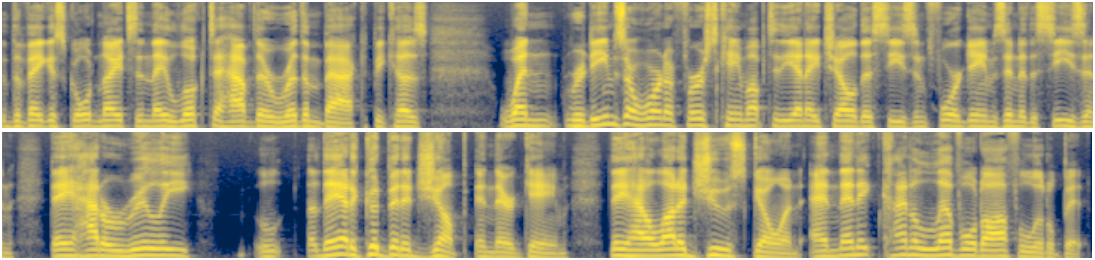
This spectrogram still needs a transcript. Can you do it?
the Vegas Golden Knights and they look to have their rhythm back because when Radim Zohorna first came up to the NHL this season, four games into the season, they had a really they had a good bit of jump in their game. They had a lot of juice going, and then it kind of leveled off a little bit.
